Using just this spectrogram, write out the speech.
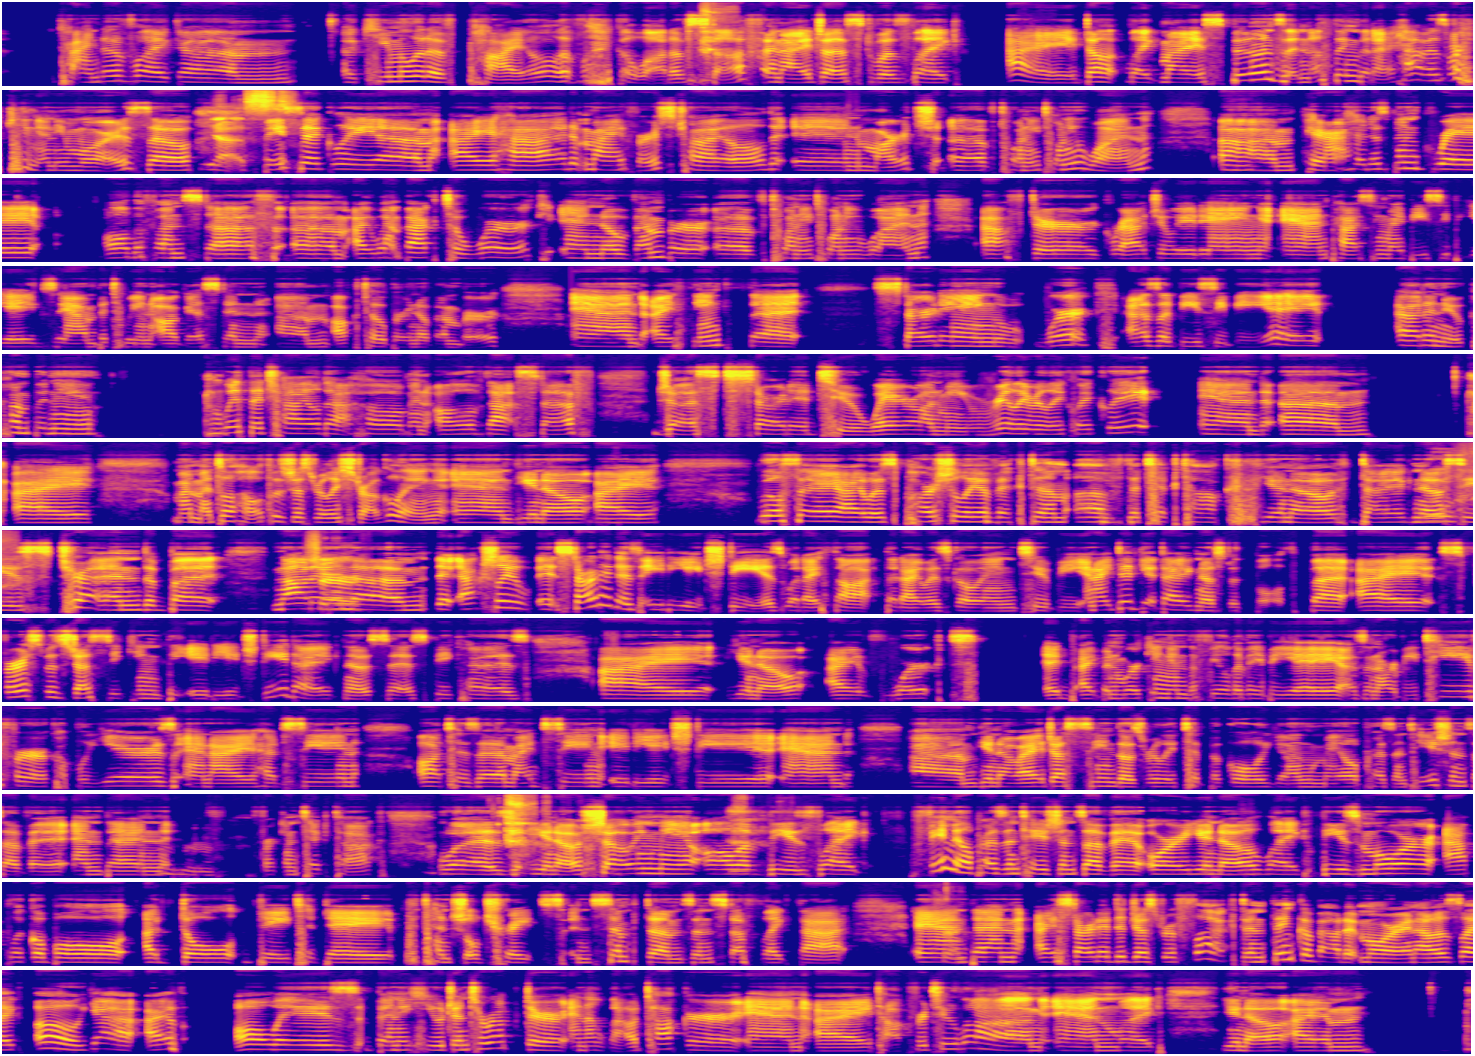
kind of like um, a cumulative pile of like a lot of stuff, and I just was like, I don't like my spoons and nothing that I have is working anymore. So yes, basically, um, I had my first child in March of 2021. Mm-hmm. Um, parenthood has been great, all the fun stuff. Um, I went back to work in November of 2021 after graduating and passing my BCBA exam between August and um, October, November. And I think that starting work as a BCBA at a new company with a child at home and all of that stuff just started to wear on me really, really quickly. And um, I, my mental health was just really struggling. And, you know, I, will say I was partially a victim of the TikTok, you know, diagnoses Ooh. trend, but not sure. in um it actually it started as ADHD is what I thought that I was going to be and I did get diagnosed with both but I first was just seeking the ADHD diagnosis because I you know I've worked I've been working in the field of ABA as an RBT for a couple years and I had seen autism I'd seen ADHD and um, you know, I had just seen those really typical young male presentations of it. And then mm-hmm. freaking TikTok was, you know, showing me all of these like female presentations of it or you know mm-hmm. like these more applicable adult day-to-day potential traits and symptoms and stuff like that and sure. then i started to just reflect and think about it more and i was like oh yeah i've always been a huge interrupter and a loud talker and I talk for too long and like, you know, I'm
